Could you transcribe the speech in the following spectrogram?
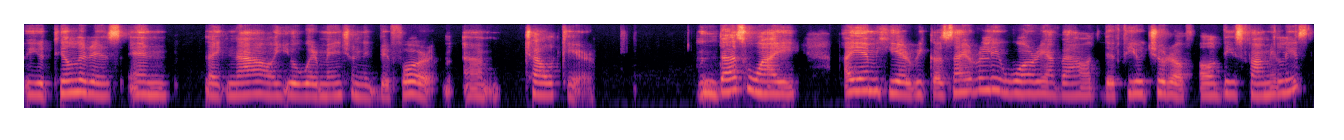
utilities, and like now you were mentioning before, um, childcare. And That's why I am here because I really worry about the future of all these families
